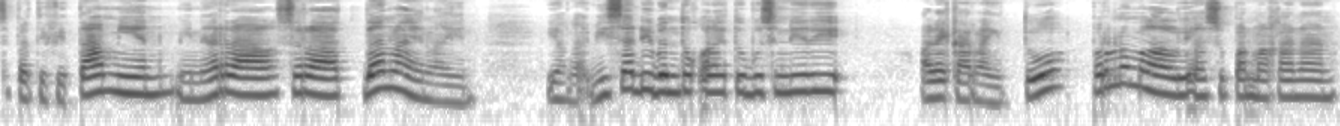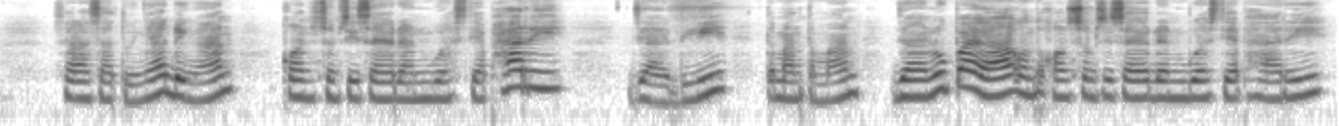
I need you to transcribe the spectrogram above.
Seperti vitamin, mineral, serat, dan lain-lain yang nggak bisa dibentuk oleh tubuh sendiri. Oleh karena itu, perlu melalui asupan makanan, salah satunya dengan konsumsi sayur dan buah setiap hari. Jadi, teman-teman, jangan lupa ya untuk konsumsi sayur dan buah setiap hari.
